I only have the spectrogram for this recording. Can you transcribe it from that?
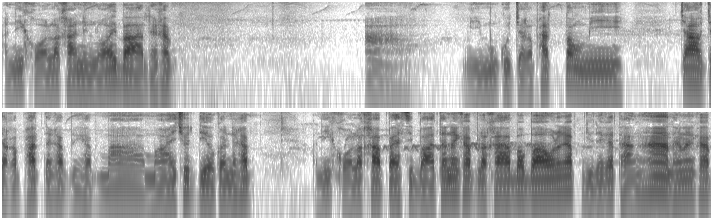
อันนี้ขอราคา 100 บาทนะครับอ้าวมีมงกุฎจักรพรรดิต้องมีเจ้าจักรพรรดินะครับนี่ครับ มาไม้ชุดเดียวกันนะครับ อันนี้ขอราคา 80 บาทเท่านั้นครับ ราคาเบาๆนะครับ อยู่ในกระถาง5ทั้งนั้นครับ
